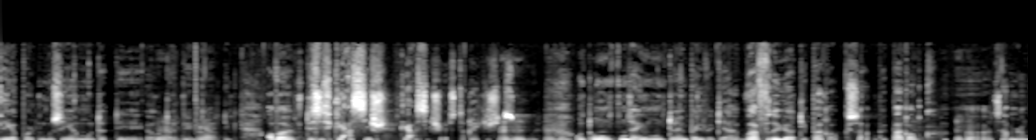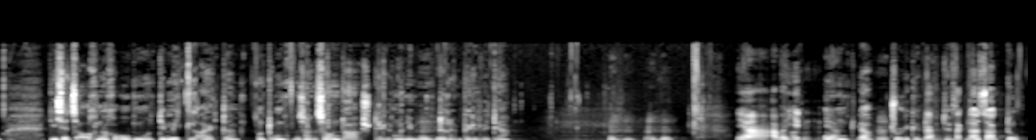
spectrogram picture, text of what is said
äh, Leopold-Museum oder die, oder die, Mhm. ja. die, aber das ist klassisch, klassisch österreichisches. Mhm, Und unten, im unteren Belvedere, war früher die Barocksammlung, Barock, Mhm. äh, Sammlung. die ist jetzt auch nach oben und die Mittelalter und unten sind Sonderausstellungen Mhm. im unteren Belvedere. Ja, aber jeden. Ja. Und, ja, Entschuldige, Na, bitte. sag Na, sag du.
